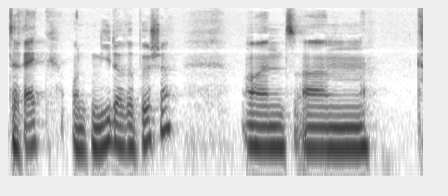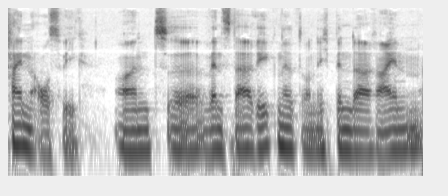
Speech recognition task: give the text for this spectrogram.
Dreck und niedere Büsche und ähm, keinen Ausweg. Und äh, wenn es da regnet und ich bin da rein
